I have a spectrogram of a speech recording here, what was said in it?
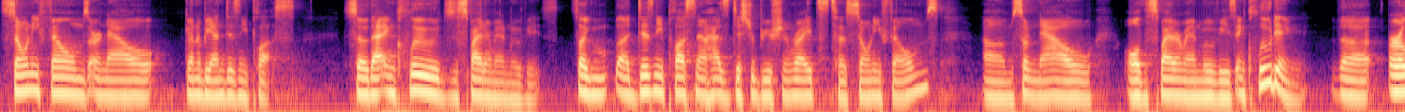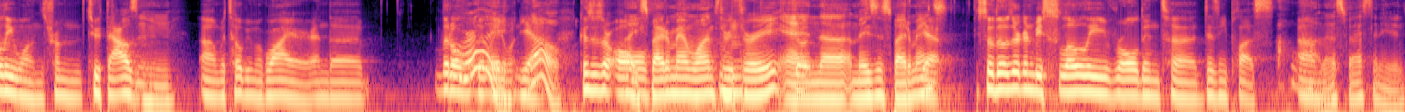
Sony films are now going to be on Disney Plus. So that includes the Spider-Man movies. So like uh, Disney Plus now has distribution rights to Sony films. Um, so now all the Spider-Man movies, including the early ones from 2000 um, with Tobey Maguire and the little Oh, really? later one. Yeah, No. because those are all like Spider-Man one through Mhm. three and uh, Amazing yeah. Spider-Man's. So those are going to be slowly rolled into Disney Plus. Wow, Um, that's fascinating.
